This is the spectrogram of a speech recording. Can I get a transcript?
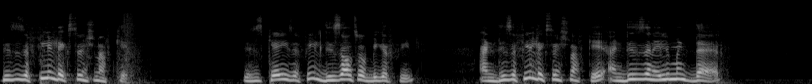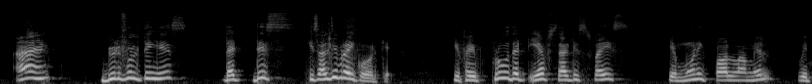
this is a field extension of k. This is k is a field this is also a bigger field. And this is a field extension of k and this is an element there. And beautiful thing is that this is algebraic over k. If I prove that f satisfies a monic polynomial with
